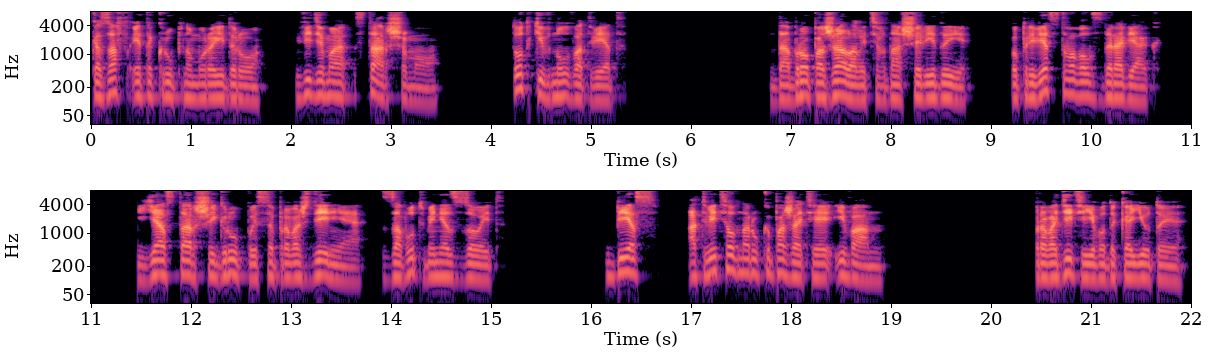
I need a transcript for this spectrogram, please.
сказав это крупному рейдеру, видимо, старшему. Тот кивнул в ответ. «Добро пожаловать в наши ряды», — поприветствовал здоровяк. «Я старший группы сопровождения. Зовут меня Зоид». «Бес», — ответил на рукопожатие Иван. «Проводите его до каюты»,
